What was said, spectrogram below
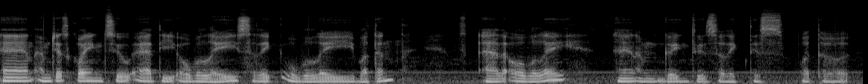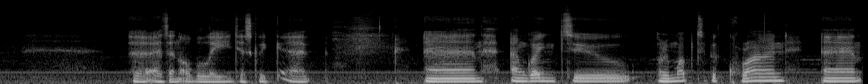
and I'm just going to add the overlay, select overlay button, add overlay and I'm going to select this photo uh, as an overlay. Just click add. And I'm going to remove the background and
